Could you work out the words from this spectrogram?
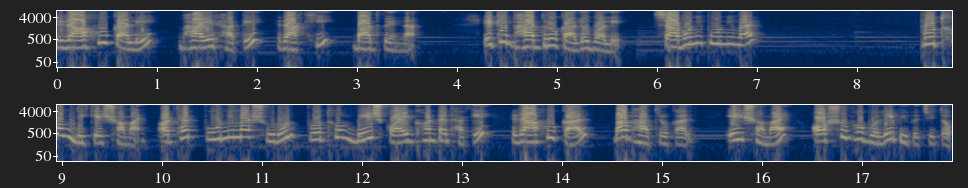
রাহু কালে ভাইয়ের হাতে রাখি বাঁধবেন না। একে ভাদ্রকালও বলে। শ্রাবণী পূর্ণিমার প্রথম দিকের সময়, অর্থাৎ পূর্ণিমা শুরুর প্রথম বেশ কয়েক ঘণ্টা থাকে রাহুকাল বা ভাদ্রকাল। এই সময় অশুভ বলে বিবেচিত।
